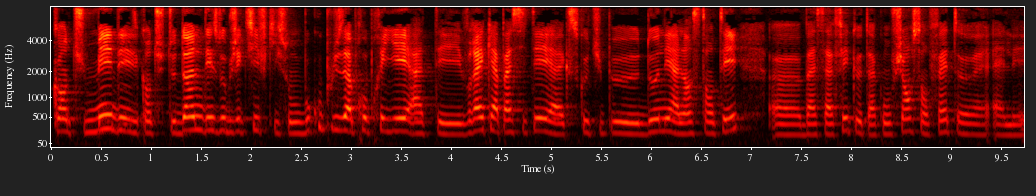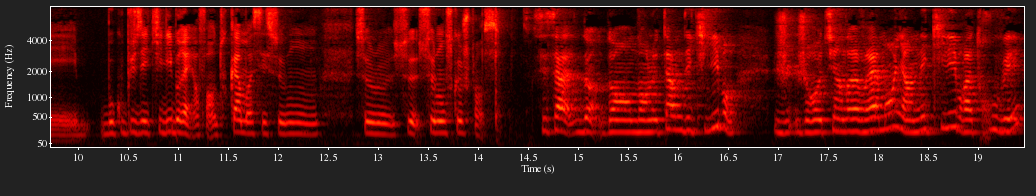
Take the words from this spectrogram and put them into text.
quand tu, mets des, quand tu te donnes des objectifs qui sont beaucoup plus appropriés à tes vraies capacités, à ce que tu peux donner à l'instant T, euh, bah, ça fait que ta confiance, en fait, euh, elle est beaucoup plus équilibrée. Enfin, en tout cas, moi, c'est selon, selon, ce que je pense. C'est ça, dans, dans, le terme d'équilibre, je, retiendrai vraiment, il y a un équilibre à trouver.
